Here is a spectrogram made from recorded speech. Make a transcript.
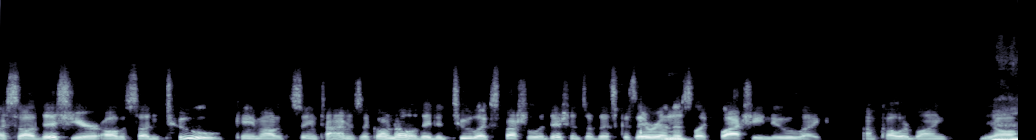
I saw this year all of a sudden two came out at the same time. It's like, oh no, they did two like special editions of this because they were in Mm. this like flashy new like I'm colorblind, y'all.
